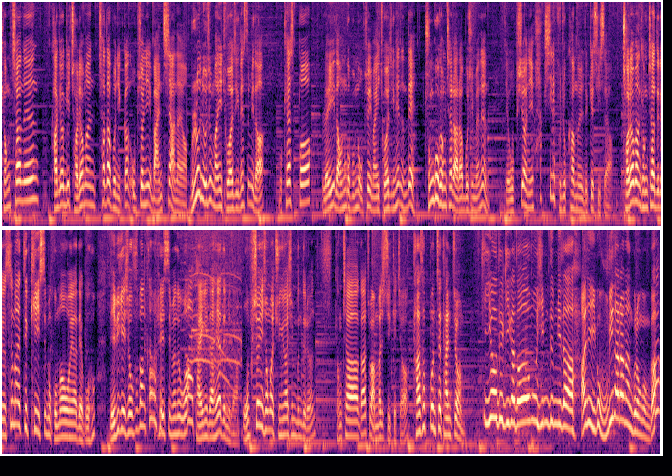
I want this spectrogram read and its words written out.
경차는 가격이 저렴한 차다 보니까 옵션이 많지 않아요. 물론 요즘 많이 좋아지긴 했습니다. 뭐 캐스퍼, 레이 나오는 거 보면 옵션이 많이 좋아지긴 했는데 중고 경차를 알아보시면은 옵션이 확실히 부족함을 느낄 수 있어요. 저렴한 경차들은 스마트 키 있으면 고마워해야 되고 내비게이션 후방 카메라 있으면 와 다행이다 해야 됩니다. 옵션이 정말 중요하신 분들은 경차가 좀 안 맞을 수 있겠죠. 다섯 번째 단점. 끼어들기가 너무 힘듭니다. 아니 이거 우리나라만 그런 건가?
